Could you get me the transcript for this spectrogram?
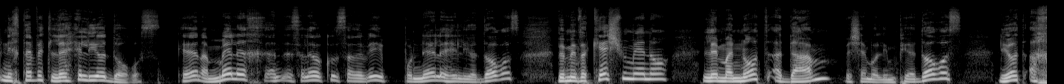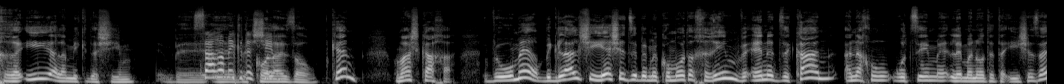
נכתבת להליודורוס, כן? המלך סלאוקוס הרביעי פונה להליודורוס ומבקש ממנו למנות אדם בשם אולימפיודורוס להיות אחראי על המקדשים. ב- שר אה, המקדשים. בכל האזור. כן, ממש ככה. והוא אומר, בגלל שיש את זה במקומות אחרים ואין את זה כאן, אנחנו רוצים אה, למנות את האיש הזה.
